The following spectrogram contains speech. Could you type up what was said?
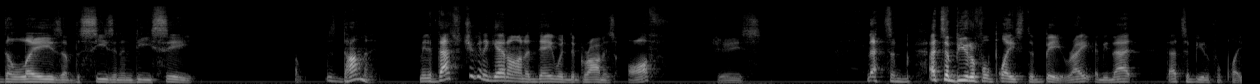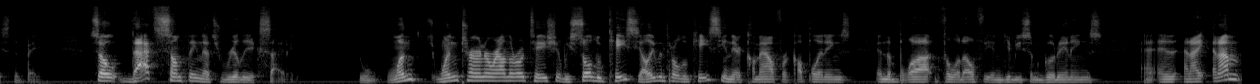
delays of the season in DC. Was dominant. I mean, if that's what you're going to get on a day when Degrom is off, jeez, that's a that's a beautiful place to be, right? I mean that that's a beautiful place to be. So that's something that's really exciting. One one turn around the rotation. We saw Lucchesi. I'll even throw Lucchesi in there. Come out for a couple innings in the blowout in Philadelphia and give you some good innings. And and, and I and I'm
